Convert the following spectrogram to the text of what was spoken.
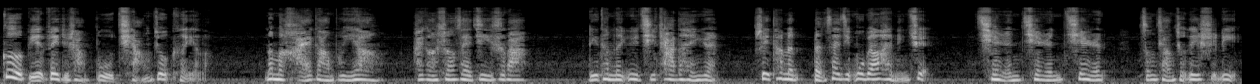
个别位置上补强就可以了。那么海港不一样，海港上赛季是吧，离他们的预期差得很远，所以他们本赛季目标很明确。签人，签人，签人，增强球队实力。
